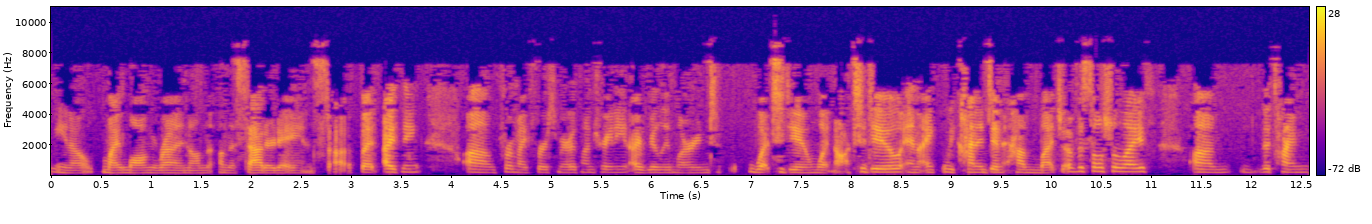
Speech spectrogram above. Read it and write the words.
you know, my long run on the, on the Saturday and stuff. But I think, um, for my first marathon training, I really learned what to do and what not to do. And I, we kind of didn't have much of a social life, um, the time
